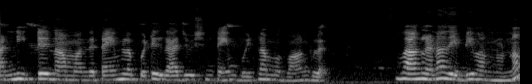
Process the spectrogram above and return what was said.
பண்ணிவிட்டு நம்ம அந்த டைமில் போயிட்டு கிராஜுவேஷன் டைம் போயிட்டு நம்ம வாங்கலை. வாங்கலைன்னா அது எப்படி வாங்கணும்னா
